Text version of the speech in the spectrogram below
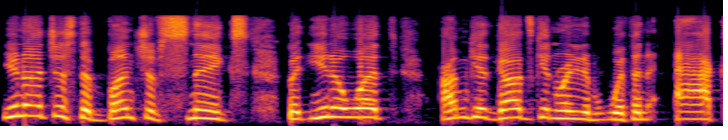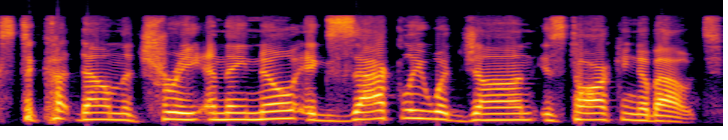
You're not just a bunch of snakes, but you know what? I'm get, God's getting ready to, with an axe to cut down the tree. And they know exactly what John is talking about.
